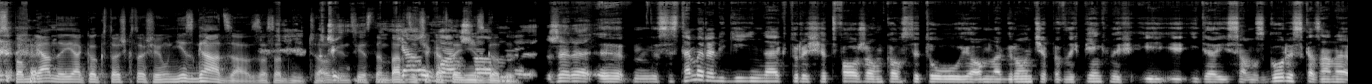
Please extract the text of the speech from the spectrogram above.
wspomniany jako ktoś, kto się nie zgadza zasadniczo, znaczy, więc jestem bardzo ja ciekaw tej niezgody. że y, systemy religijne, które się tworzą, konstytuują na gruncie pewnych pięknych idei są z góry skazane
